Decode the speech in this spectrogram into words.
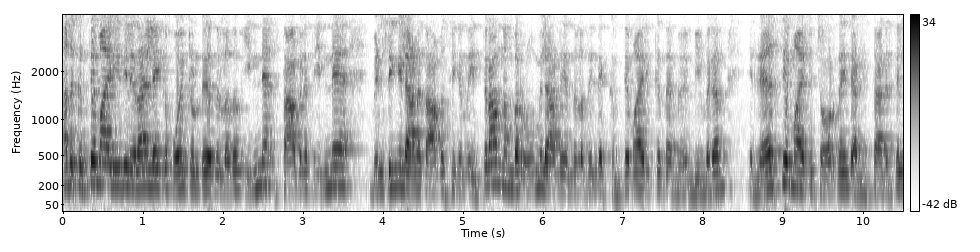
അത് കൃത്യമായ രീതിയിൽ ഇറാനിലേക്ക് പോയിട്ടുണ്ട് എന്നുള്ളതും ഇന്ന സ്ഥാപനത്തിൽ ഇന്ന ബിൽഡിങ്ങിലാണ് താമസിക്കുന്നത് ഇത്രാം നമ്പർ റൂമിലാണ് എന്നുള്ളതിന്റെ കൃത്യമായിരിക്കുന്ന വിവരം രഹസ്യമായിട്ട് ചോർന്നതിന്റെ അടിസ്ഥാനത്തിൽ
